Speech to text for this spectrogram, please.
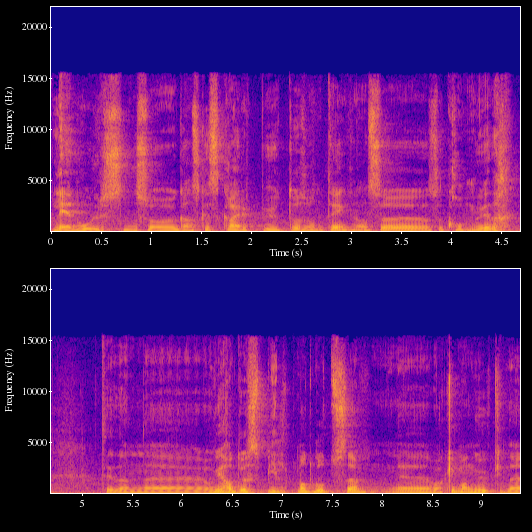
Lene Olsen så ganske skarp ut og sånne ting. Og så, så kommer vi da den uh, Og vi hadde jo spilt mot Godset. Uh, det var ikke mange ukene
